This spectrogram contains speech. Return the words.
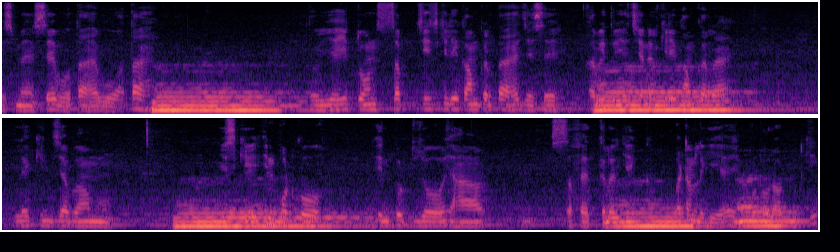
इसमें सेव होता है, वो आता है। तो यही टोन सब चीज़ के लिए काम करता है, जैसे अभी तो ये चैनल के लिए काम कर रहा है। लेकिन जब हम इसके इनपुट को, इनपुट जो यहाँ सफ़ेद कलर की बटन लगी है, इनपुट और आउटपुट की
